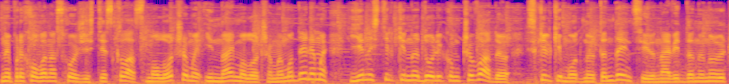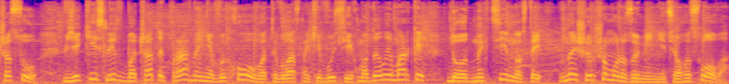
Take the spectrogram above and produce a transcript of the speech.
Неприхована схожість із клас з молодшими і наймолодшими моделями є не стільки недоліком чи вадою, скільки модною тенденцією, навіть даниною часу, в якій слід вбачати прагнення виховувати власників усіх моделей марки до одних цінностей в найширшому розумінні цього слова.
